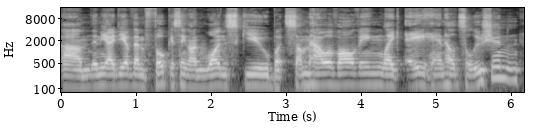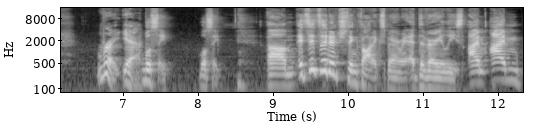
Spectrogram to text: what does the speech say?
Um, and the idea of them focusing on one SKU but somehow evolving like a handheld solution Right? Yeah. we'll see. We'll see. Um, it's it's an interesting thought experiment at the very least. I'm I'm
